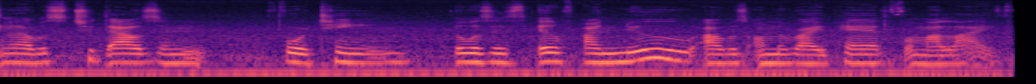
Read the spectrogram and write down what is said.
and that was 2014, it was as if I knew I was on the right path for my life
